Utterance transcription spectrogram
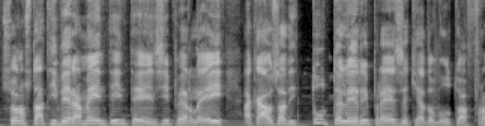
sono stati veramente intensi per lei a causa di tutte le riprese che ha dovuto affrontare.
